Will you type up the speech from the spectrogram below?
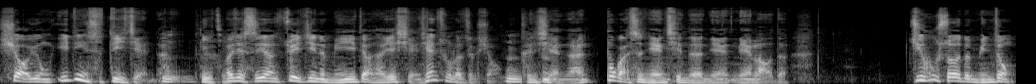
效用一定是递减的，递减。而且实际上最近的民意调查也显现出了这个效果。很显然，不管是年轻的、年年老的，几乎所有的民众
